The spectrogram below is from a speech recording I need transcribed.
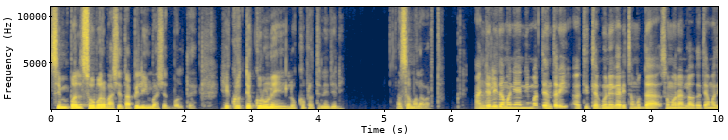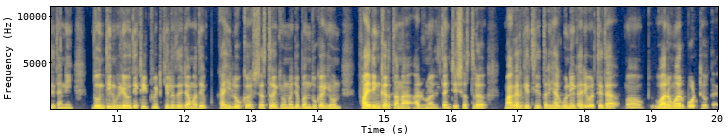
सिंपल सोबर भाषेत अपिलिंग भाषेत बोलतोय. हे कृत्य करू नये लोकप्रतिनिधींनी असं मला वाटतं. अंजली दमन यांनी मध्यंतरी तिथल्या गुन्हेगारीचा मुद्दा समोर आणला होता. त्यामध्ये त्यांनी दोन तीन व्हिडिओ देखील ट्विट केले होते ज्यामध्ये काही लोक शस्त्र घेऊन म्हणजे बंदुका घेऊन फायरिंग करताना आढळून आले. त्यांचे शस्त्र माघार घेतली. तर ह्या गुन्हेगारीवर ते त्या वारंवार बोट ठेवत आहेत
